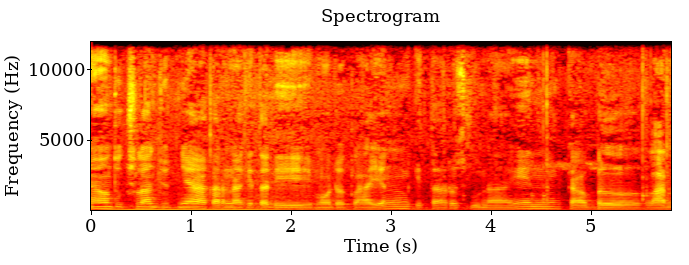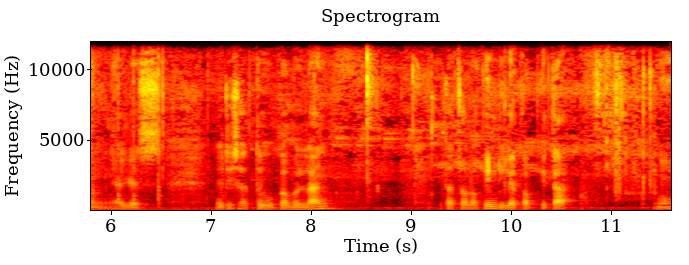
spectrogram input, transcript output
Nah untuk selanjutnya karena kita di mode klien kita harus gunain kabel LAN ya guys. Jadi satu kabelan kita colokin di laptop kita. Ini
